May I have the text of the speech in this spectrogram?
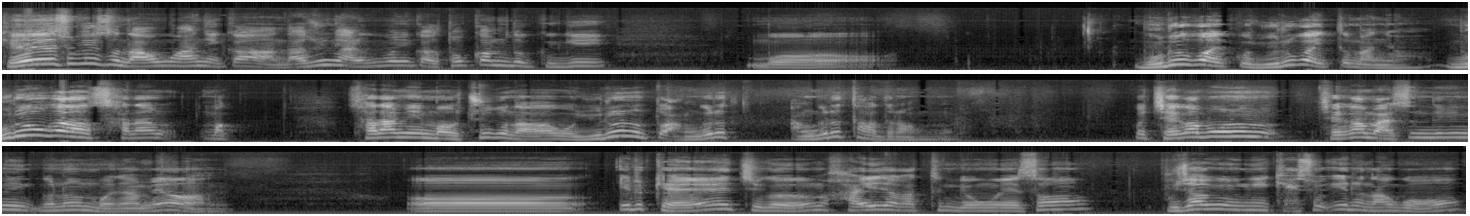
계속해서 나오고 하니까 나중에 알고 보니까 독감도 그게 뭐 무료가 있고 유료가 있더만요. 무료가 사람 막 사람이 막 죽어 나가고 유료는 또 안 그렇 안 그렇다 하더라고. 제가 보는 제가 말씀드리는 거는 뭐냐면 어 이렇게 지금 하이자 같은 경우에서 부작용이 계속 일어나고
